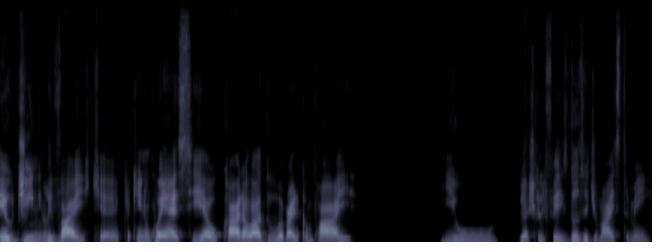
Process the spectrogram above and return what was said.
Eugene Levi, que é, pra quem não conhece, é o cara lá do American Pie. E o. Acho que ele fez 12 é demais também.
